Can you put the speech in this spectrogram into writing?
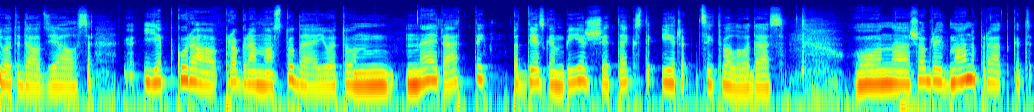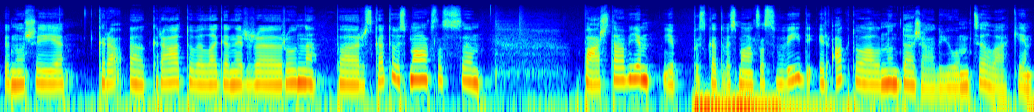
ļoti daudz jālasa. Jebkurā programmā studējot, un nereti pat diezgan bieži šie teksti ir citvalodās. Un šobrīd, manuprāt, no šī krā, krātuve, lai gan ir runa par skatuves mākslas pārstāvjiem, ja skatuves mākslas vidi ir aktuāla nu, dažādu jomu cilvēkiem.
